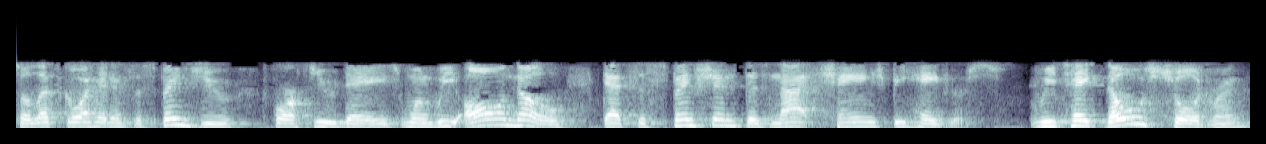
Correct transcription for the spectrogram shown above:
so let's go ahead and suspend you for a few days, when we all know that suspension does not change behaviors. We take those children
